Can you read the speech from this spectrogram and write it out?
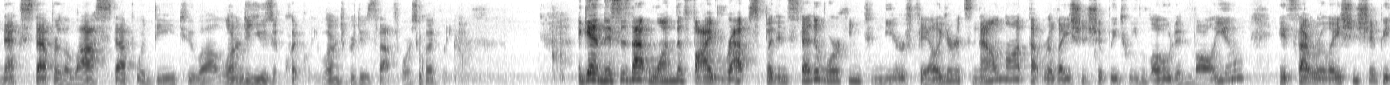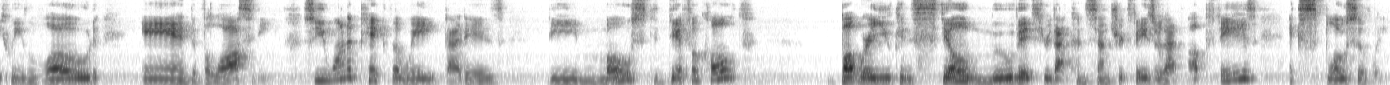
next step or the last step would be to uh, learn to use it quickly, learn to produce that force quickly. Again, this is that one to five reps, but instead of working to near failure, it's now not that relationship between load and volume. It's that relationship between load and velocity. So you want to pick the weight that is the most difficult, but where you can still move it through that concentric phase or that up phase explosively.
